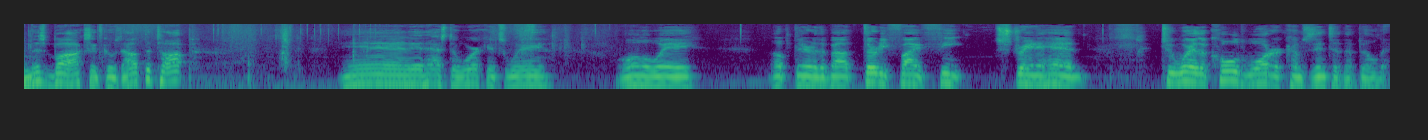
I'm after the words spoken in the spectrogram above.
from this box, it goes out the top and it has to work its way all the way up there to about 35 feet straight ahead to where the cold water comes into the building.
